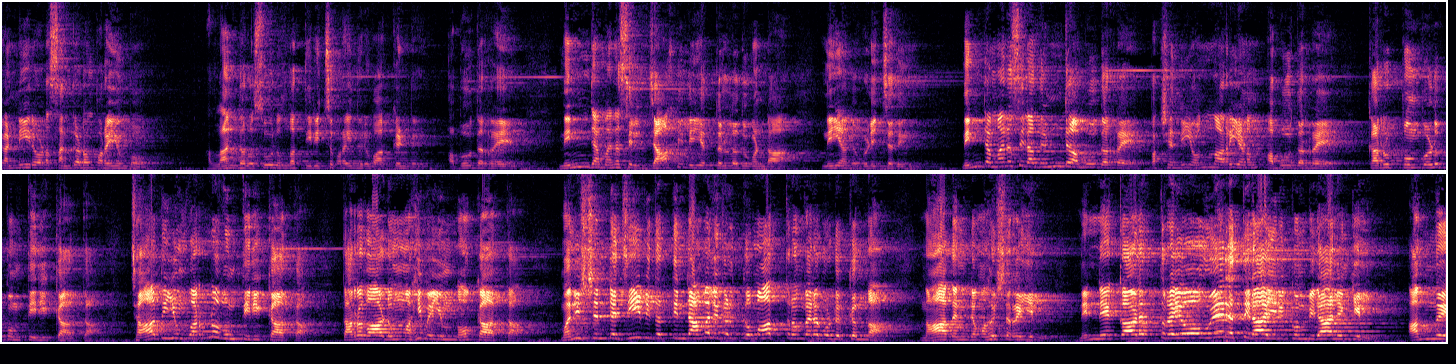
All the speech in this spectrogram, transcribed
കണ്ണീരോടെ സങ്കടം പറയുമ്പോൾ അള്ളാന്റെ റസൂലുള്ള തിരിച്ചു പറയുന്ന ഒരു വാക്കുണ്ട് അബൂദറെ നിന്റെ മനസ്സിൽ ജാഹിലിയത്തുള്ളത് കൊണ്ടാ നീ അത് വിളിച്ചത്. നിന്റെ മനസ്സിൽ അതുണ്ട് അബൂദറെ പക്ഷെ നീ ഒന്നറിയണം അബൂദറെ കറുപ്പും വെളുപ്പും തിരിക്കാത്ത ജാതിയും വർണവും തിരിക്കാത്ത തറവാടും മഹിമയും നോക്കാത്ത മനുഷ്യന്റെ ജീവിതത്തിന്റെ അമലുകൾക്ക് മാത്രം വില കൊടുക്കുന്ന നാഥന്റെ മഹിഷറയിൽ നിന്നേക്കാൾ എത്രയോ ഉയരത്തിലായിരിക്കും ബിലാലെങ്കിൽ അന്ന്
